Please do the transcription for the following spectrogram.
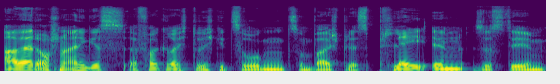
Aber er hat auch schon einiges erfolgreich durchgezogen. Zum Beispiel das Play-In-System.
